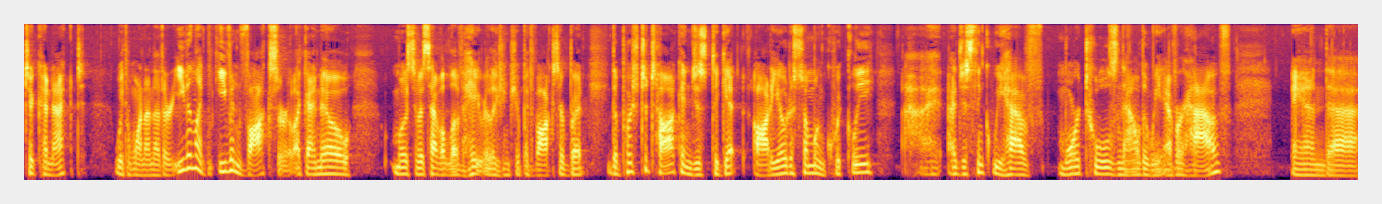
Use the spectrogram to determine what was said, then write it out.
to connect with one another. Even like even Voxer. Like I know most of us have a love hate relationship with Voxer, but the push to talk and just to get audio to someone quickly, I, I just think we have more tools now than we ever have and uh,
